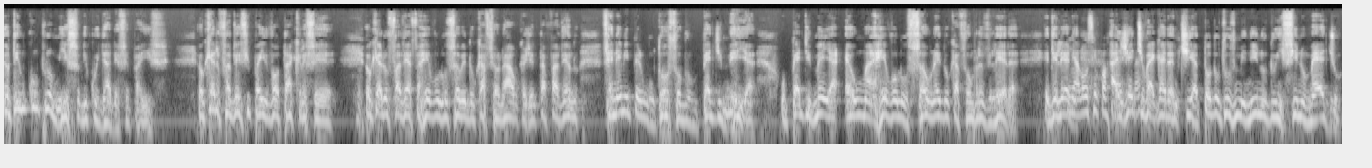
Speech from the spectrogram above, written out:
Eu tenho um compromisso de cuidar desse país. Eu quero fazer esse país voltar a crescer. Eu quero fazer essa revolução educacional que a gente está fazendo. Você nem me perguntou sobre o pé de meia. O pé de meia é uma revolução na educação brasileira. Edilene, a gente né? vai garantir a todos os meninos do ensino médio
